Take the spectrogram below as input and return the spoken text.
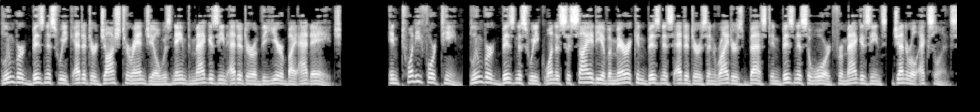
Bloomberg Businessweek editor Josh Tyrangiel was named Magazine Editor of the Year by Ad Age. In 2014, Bloomberg Businessweek won a Society of American Business Editors and Writers Best in Business Award for magazines, General Excellence.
